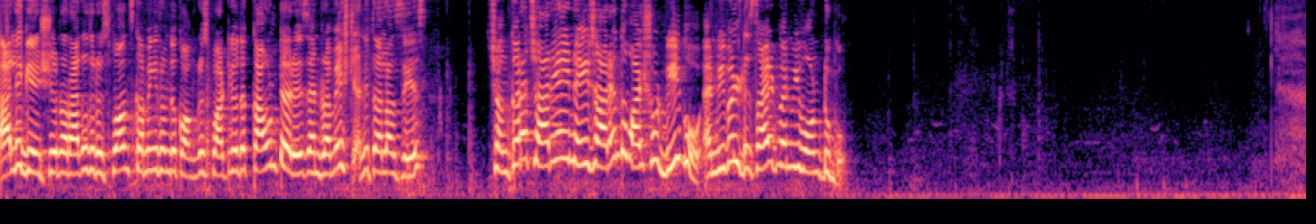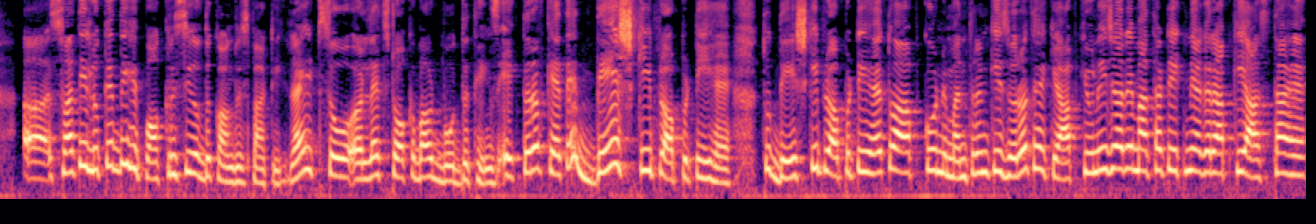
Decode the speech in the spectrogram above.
एलिगेशन और other the response coming from the Congress party और the counter is and Ramesh Chennithala Shankaracharya ही नहीं जा रहे हैं तो why should we go and we will decide when we want to go Uh, Swati, look at the hypocrisy of the Congress party, right? So uh, let's talk about both the things. एक तरफ़ कहते हैं देश की प्रॉपर्टी है तो देश की प्रॉपर्टी है तो आपको निमंत्रण की ज़रूरत है कि आप क्यों नहीं जा रहे माथा टेकने अगर आपकी आस्था है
